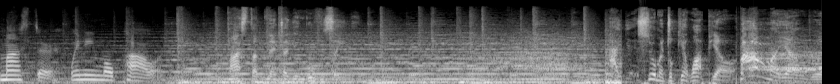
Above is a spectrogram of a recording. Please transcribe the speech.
Master, we need more power. Master, tunahitaji nguvu zaidi. Aje, sio umetokea wapi hawa? Mama yangu.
